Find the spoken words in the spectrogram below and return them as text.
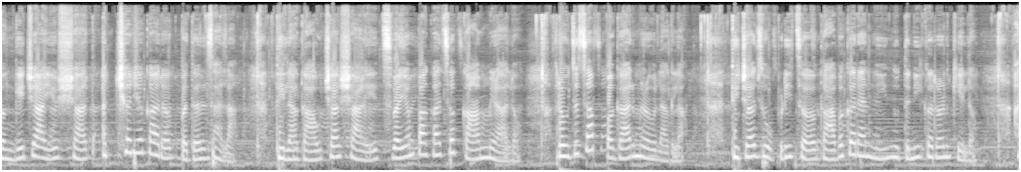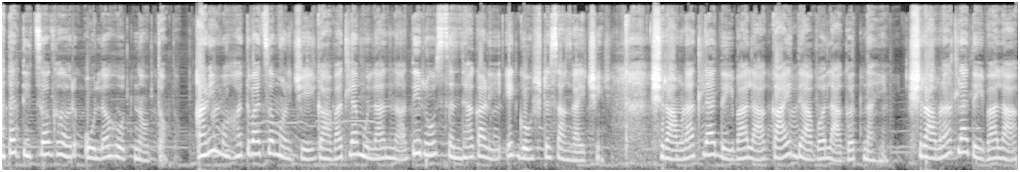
गंगेच्या आयुष्यात आश्चर्यकारक बदल झाला. तिला गावच्या शाळेत स्वयंपाकाचं काम मिळालं. रोजचा पगार मिळू लागला. तिच्या झोपडीचं गावकऱ्यांनी नूतनीकरण केलं. आता तिचं घर ओलं होत नव्हतं. आणि महत्त्वाचं म्हणजे गावातल्या मुलांना ती रोज संध्याकाळी एक गोष्ट सांगायची. श्रावणातल्या देवाला काय द्यावं लागत नाही. श्रावणातल्या देवाला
